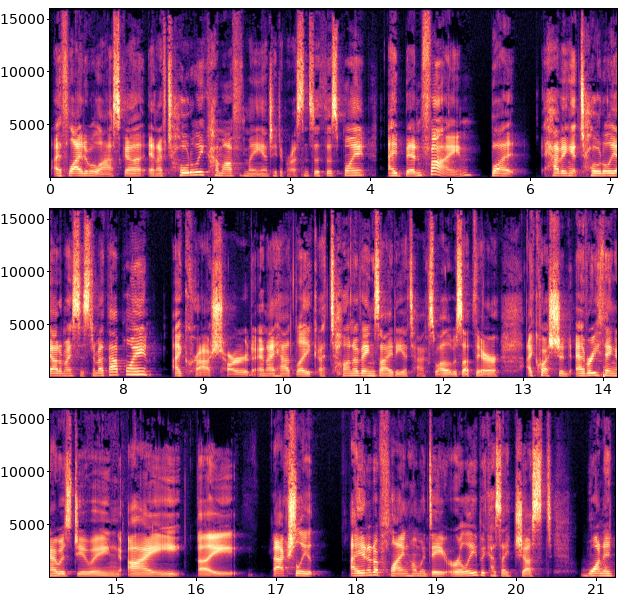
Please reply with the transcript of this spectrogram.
I fly to Alaska and I've totally come off of my antidepressants at this point. I'd been fine, but having it totally out of my system at that point, I crashed hard and I had like a ton of anxiety attacks while I was up there. I questioned everything I was doing. I I actually I ended up flying home a day early because I just wanted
